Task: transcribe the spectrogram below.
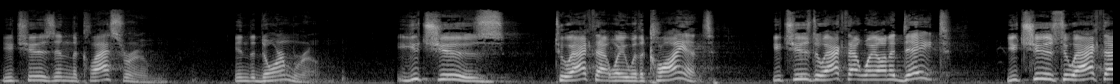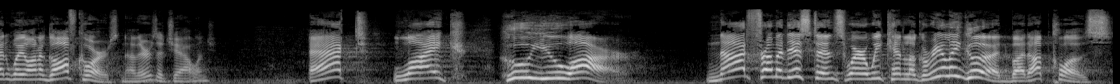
You choose in the classroom, in the dorm room. You choose to act that way with a client. You choose to act that way on a date. You choose to act that way on a golf course. Now, there's a challenge. Act like who you are. Not from a distance where we can look really good, but up close.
